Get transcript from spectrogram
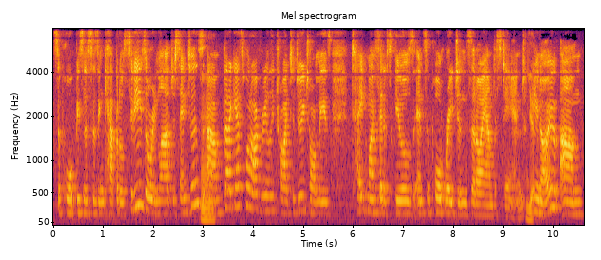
support businesses in capital cities or in larger centres. Um, but I guess what I've really tried to do, Tom, is take my set of skills and support regions that I understand. Yeah. You know, um,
